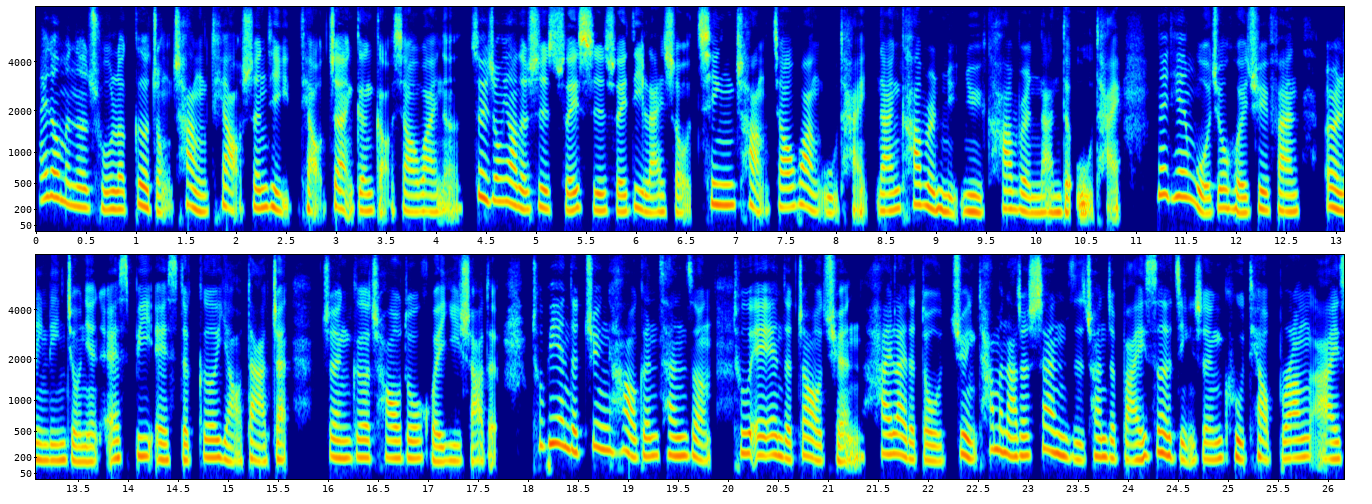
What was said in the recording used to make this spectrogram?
爱豆们呢，除了各种唱跳、身体挑战跟搞笑外呢，最重要的是随时随地来首清唱，交换舞台，男 cover 女，女 cover 男的舞台。那天我就回去翻二零零九年 SBS 的歌谣大战，整个超多回忆杀的。，Two PM 的俊昊跟参总，Two AM 的赵权，Highlight 的斗俊，他们拿着扇子，穿着白色紧身裤跳 Brown Eyes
